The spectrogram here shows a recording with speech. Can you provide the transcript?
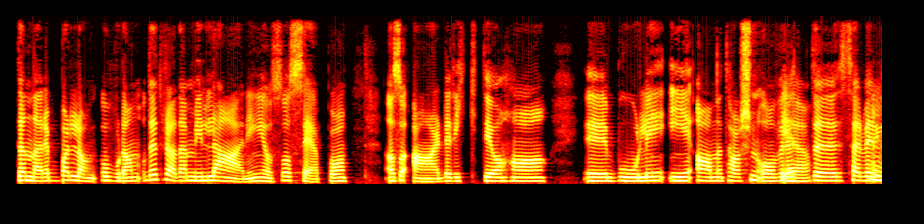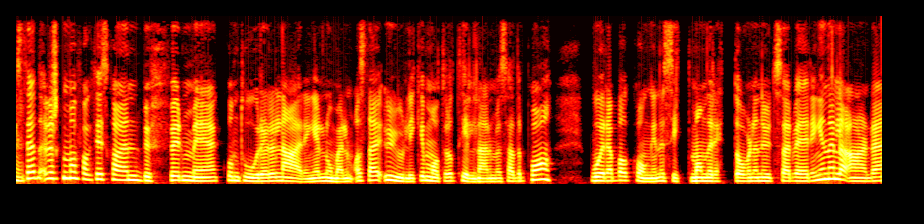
den derre balansen Og hvordan Og det tror jeg det er mye læring i også å se på. Altså er det riktig å ha bolig i annen etasjen over Ja. et eh, serveringssted, eller skal man faktisk ha en buffer med kontor eller næring eller noe mellom? Altså det er ulike måter å tilnærme seg det på. Hvor er balkongene? Sitter man rett over den uteserveringen, eller er det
